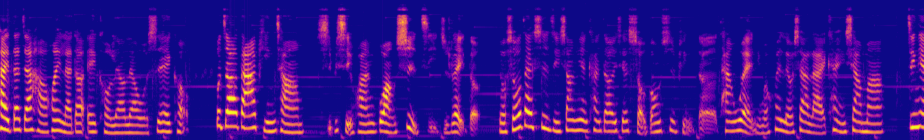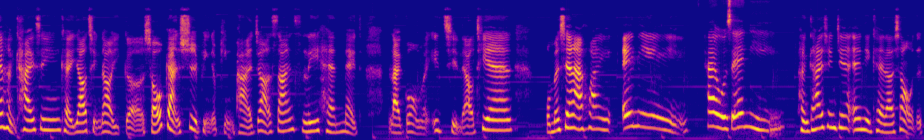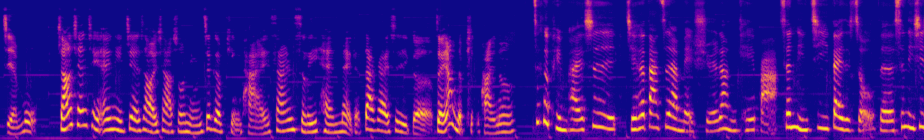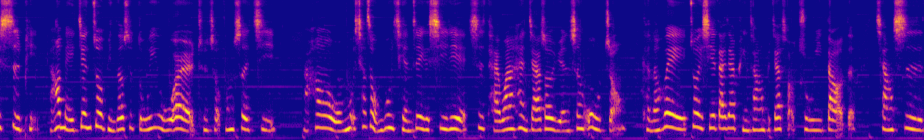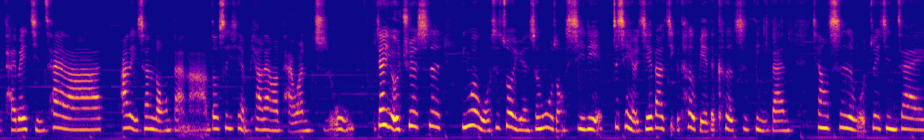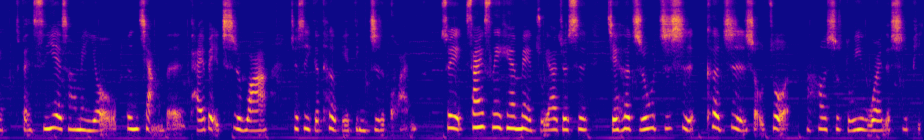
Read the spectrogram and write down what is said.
嗨，大家好，欢迎来到 Echo 聊聊，我是 Echo。不知道大家平常喜不喜欢逛市集之类的？有时候在市集上面看到一些手工饰品的摊位，你们会留下来看一下吗？今天很开心可以邀请到一个手感饰品的品牌，叫 Sciencely Handmade，来跟我们一起聊天。我们先来欢迎 Annie。嗨，我是 Annie，很开心今天 Annie 可以来上我的节目。想要先请 Annie 介绍一下，说你们这个品牌 Sciencely Handmade 大概是一个怎样的品牌呢？这个品牌是结合大自然美学，让你可以把森林记忆带着走的森林系饰品。然后每一件作品都是独一无二，纯手工设计。然后我目像是我目前这个系列是台湾和加州原生物种，可能会做一些大家平常比较少注意到的，像是台北锦菜啦。阿里山龙胆啊，都是一些很漂亮的台湾植物。比较有趣的是，因为我是做原生物种系列，之前有接到几个特别的刻制订单，像是我最近在粉丝页上面有分享的台北赤蛙，就是一个特别定制款。所以 Sciencely Handmade 主要就是结合植物知识，刻制手作，然后是独一无二的饰品。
